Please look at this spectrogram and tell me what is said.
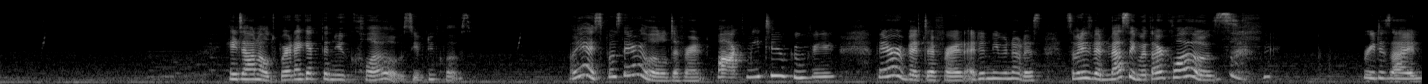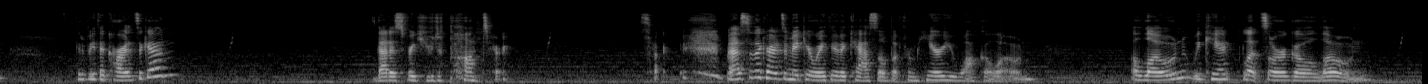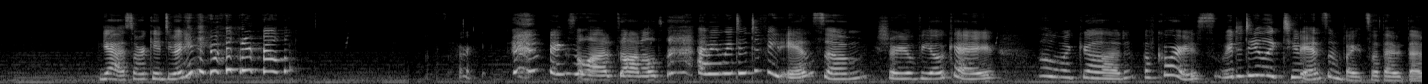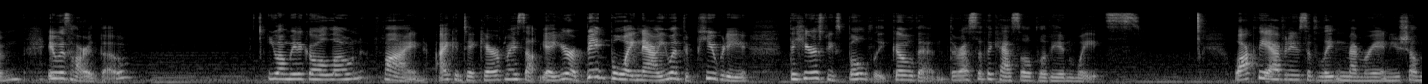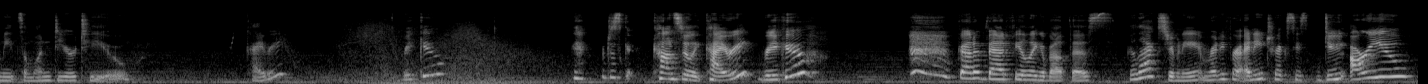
Hey, Donald, where'd I get the new clothes? You have new clothes? Oh yeah, I suppose they are a little different. Fuck, me too, Goofy. They are a bit different. I didn't even notice. Somebody's been messing with our clothes. Redesign. Could it be the cards again? That is for you to ponder. Sorry. Master the cards and make your way through the castle, but from here you walk alone. Alone? We can't let Sora go alone. Yeah, Sora can't do anything without her. Thanks a lot, Donald. I mean, we did defeat Ansem. Sure you'll be okay. Oh my god. Of course. We had to do like two Ansem fights without them. It was hard though. You want me to go alone? Fine. I can take care of myself. Yeah, you're a big boy now. You went through puberty. The hero speaks boldly. Go then. The rest of the castle Oblivion waits. Walk the avenues of latent memory and you shall meet someone dear to you. Kairi? Riku? We're just constantly, Kairi? Riku? Got a bad feeling about this. Relax, Jiminy. I'm ready for any tricks he's... Do, are you?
